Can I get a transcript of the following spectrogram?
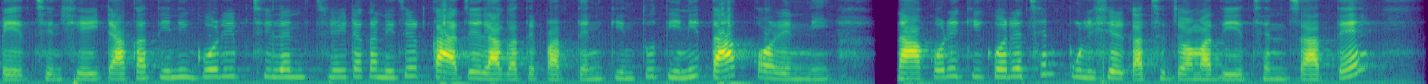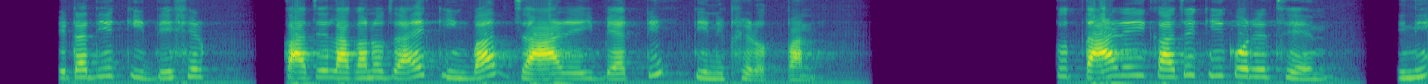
পেয়েছেন। সেই টাকা তিনি গরিব ছিলেন, সেই টাকা নিজের কাজে লাগাতে পারতেন, কিন্তু তিনি তা করেননি। না করে কি করেছেন? পুলিশের কাছে জমা দিয়েছেন যাতে সেটা দিয়ে কি দেশের কাজে লাগানো যায় কিংবা যার এই ব্যাগটি তিনি ফেরত পান। তো তার এই কাজে কি করেছেন? তিনি?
